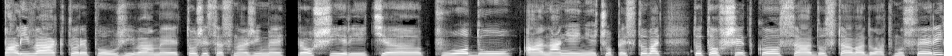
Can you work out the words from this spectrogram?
palivá, ktoré používame, to, že sa snažíme rozšíriť e, pôdu a na nej niečo pestovať, toto všetko sa dostáva do atmosféry,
